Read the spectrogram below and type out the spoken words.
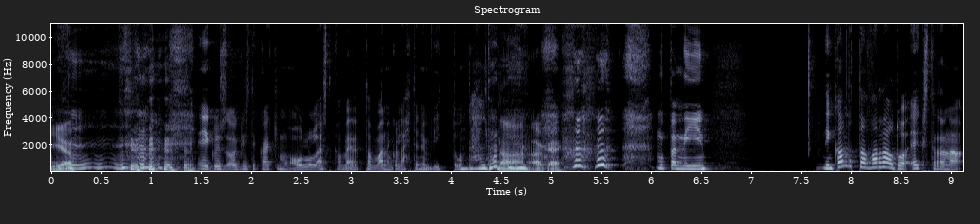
Joo. ei kun siis oikeasti kaikki mun oululaiset kaverit on vaan niin lähtenyt vittuun täältä. Ah, okei. Okay. Mutta niin, niin kannattaa varautua ekstrana,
